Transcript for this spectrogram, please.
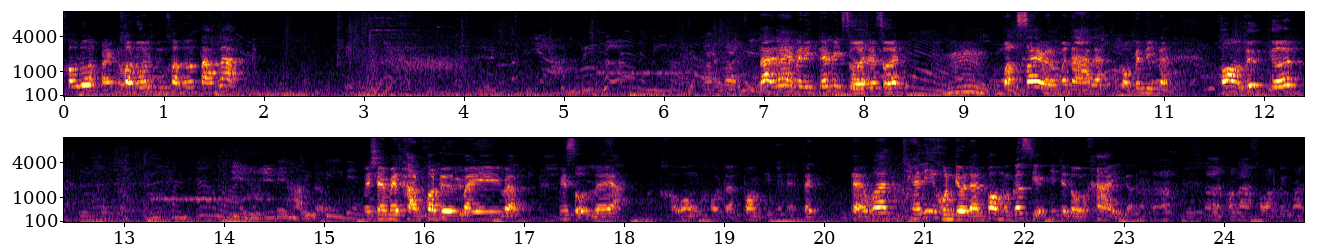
เขาโดนเขาโดนเขาโดนตามล่า ได้ได้ได้ได้เฟนิกได้เฟนิกสวยสวยสวยอืมกูหมั่นไส้มันมานานแล้วขอเฟนิกหน่อยพ่อลึกเกิน ไม่ใช่ไม่ทันพอเดินไปแบบไม่สนเลยอะเขาว่าเขาดันป้อมจริงไหมเนี่ยแต่แต่ว่าแครี่คนเดียวดันป้อมมันก็เสี่ยงที่จะโดนฆ่าอีกอะใช่เพราะนาคอสเลยว่า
